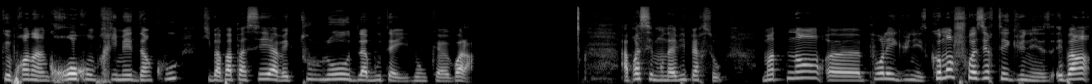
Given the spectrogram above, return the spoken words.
que prendre un gros comprimé d'un coup qui va pas passer avec tout l'eau de la bouteille. Donc, heu, voilà. Après c'est mon avis perso. Maintenant, pour les Gunies, comment choisir tes Gunies? Et ben,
